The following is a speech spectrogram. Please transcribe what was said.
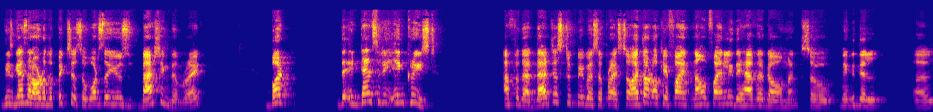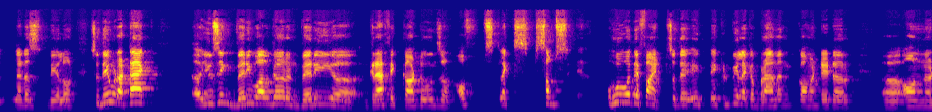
these guys are out of the picture. So what's the use bashing them, right? But the intensity increased after that. That just took me by surprise. So I thought, okay, fine. Now finally they have their government, so maybe they'll uh, let us be alone. So they would attack uh, using very vulgar and very uh, graphic cartoons of, of like some who they find? So they they could be like a Brahmin commentator uh, on uh,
